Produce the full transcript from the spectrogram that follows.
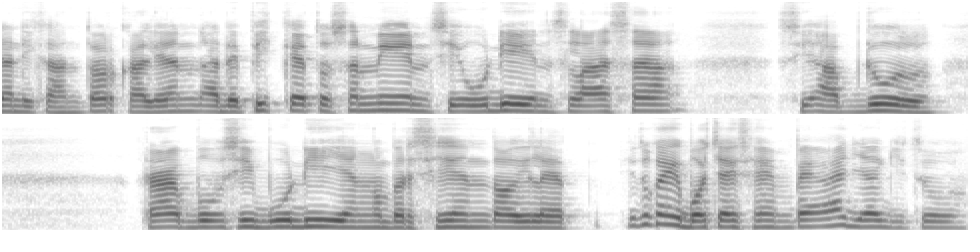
dan di kantor kalian ada piket tuh Senin si Udin Selasa si Abdul Rabu si Budi yang ngebersihin toilet. Itu kayak bocah SMP aja gitu.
